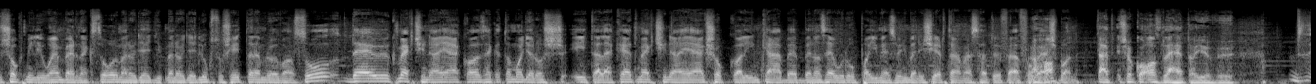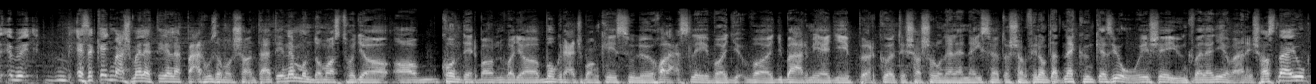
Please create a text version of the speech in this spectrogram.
sok millió embernek szól, mert ugye egy, mert ugye egy luxus étteremről van szó, de ők megcsinálják ezeket a magyaros ételeket, megcsinálják sokkal inkább ebben az európai mezőnyben is értelmezhető felfogásban. Tehát, és akkor az lehet a jövő. Ezek egymás mellett élnek párhuzamosan, tehát én nem mondom azt, hogy a, a kondérban vagy a bográcsban készülő halászlé vagy, vagy bármi egyéb pörkölt és hasonló ne lenne iszonyatosan finom, tehát nekünk ez jó, és éljünk vele nyilván, és használjuk,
